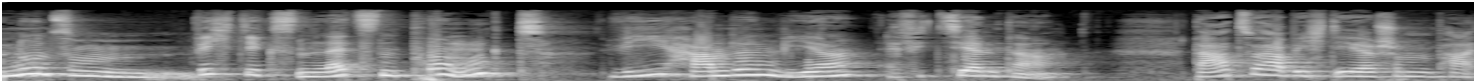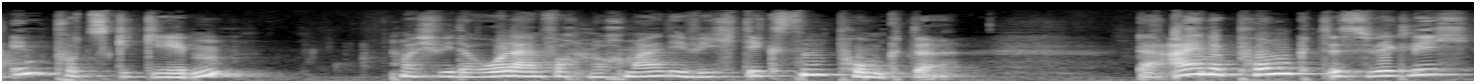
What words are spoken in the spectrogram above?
Und nun zum wichtigsten letzten Punkt. Wie handeln wir effizienter? Dazu habe ich dir schon ein paar Inputs gegeben. Ich wiederhole einfach nochmal die wichtigsten Punkte. Der eine Punkt ist wirklich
